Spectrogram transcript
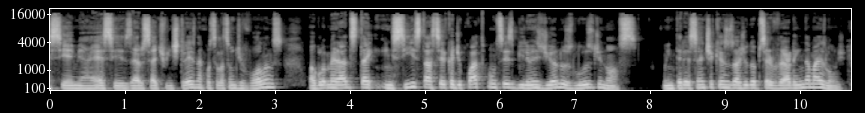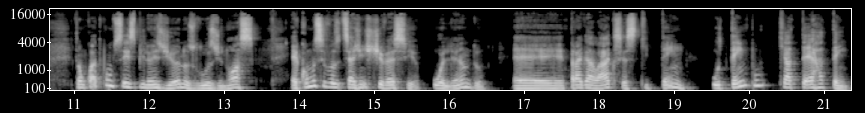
SMAS 0723, na constelação de Volans. O aglomerado está, em si está a cerca de 4,6 bilhões de anos-luz de nós. O interessante é que nos ajuda a observar ainda mais longe. Então, 4,6 bilhões de anos-luz de nós é como se, se a gente estivesse olhando é, para galáxias que têm o tempo que a Terra tem.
